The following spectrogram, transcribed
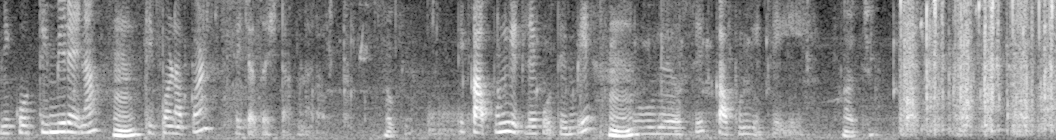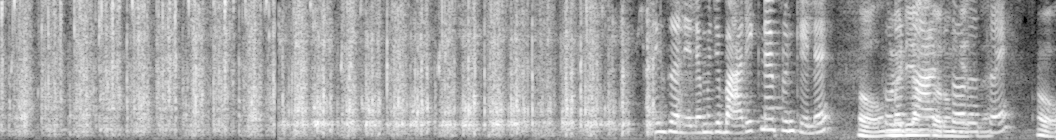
आणि कोथिंबीर आहे ना. ती पण आपण ह्याच्यातच टाकणार आहोत. ओके. ती कापून घेतली कोथिंबीर. धुवून व्यवस्थित कापून घेतलेली आहे. अच्छा. बारीक झालेलं म्हणजे बारीक नाही पण केलंय. हो थोडं जाडसरच आहे. हो.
